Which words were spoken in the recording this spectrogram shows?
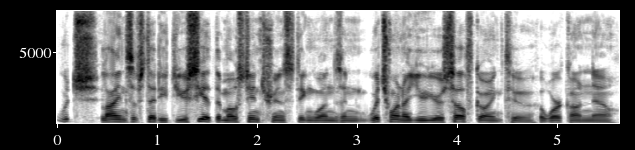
Which lines of study do you see as the most interesting ones, and which one are you yourself going to work on now?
